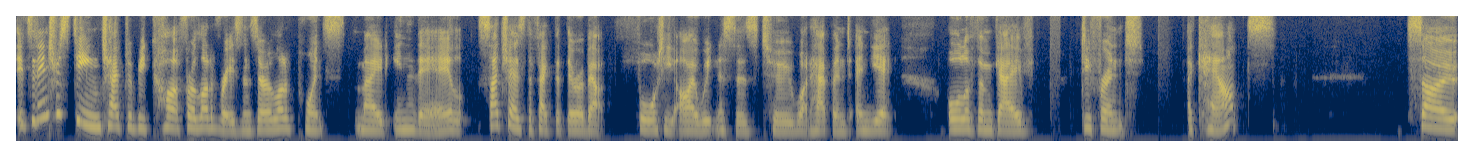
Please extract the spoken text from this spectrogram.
it's an interesting chapter because for a lot of reasons. There are a lot of points made in there, such as the fact that there are about 40 eyewitnesses to what happened, and yet all of them gave different accounts. So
